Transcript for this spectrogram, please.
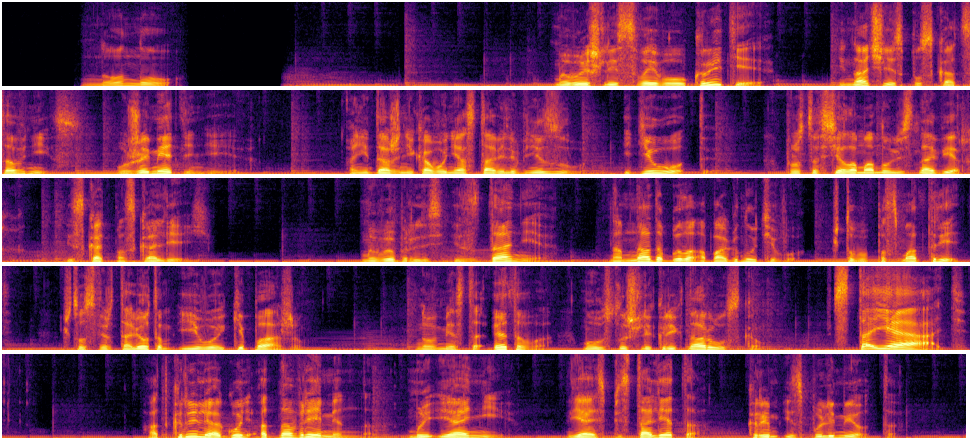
«Ну-ну». Мы вышли из своего укрытия и начали спускаться вниз, уже медленнее. Они даже никого не оставили внизу. Идиоты. Просто все ломанулись наверх, искать москалей. Мы выбрались из здания. Нам надо было обогнуть его, чтобы посмотреть, что с вертолетом и его экипажем. Но вместо этого мы услышали крик на русском. «Стоять!» Открыли огонь одновременно, мы и они. Я из пистолета, Крым из пулемета.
